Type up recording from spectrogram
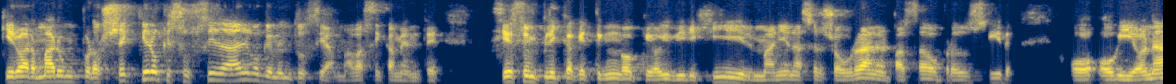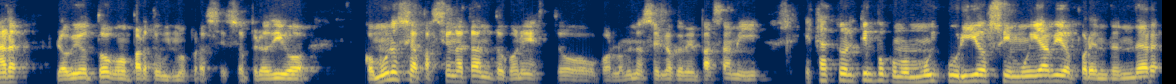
quiero armar un proyecto, quiero que suceda algo que me entusiasma, básicamente. Si eso implica que tengo que hoy dirigir, mañana hacer showrunner, pasado producir o, guionar, lo veo todo como parte de un mismo proceso. Pero digo, como uno se apasiona tanto con esto, o por lo menos es lo que me pasa a mí, está todo el tiempo como muy curioso y muy ávido por entender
